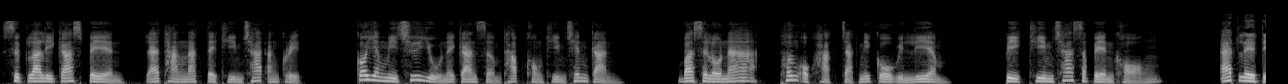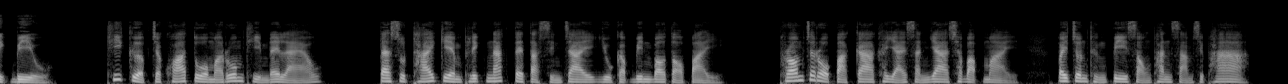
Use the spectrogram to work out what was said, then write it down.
ศึกลาลีกาสเปน และทางนักเตะทีมชาติอังกฤษ ก็ยังมีชื่ออยู่ในการเสริมทัพของทีมเช่นกัน บาร์เซโลนาเพิ่งอกหักจากนิโกวิลเลียม ปีกทีมชาติสเปนของแอตเลติกบิล ที่เกือบจะคว้าตัวมาร่วมทีมได้แล้ว แต่สุดท้ายเกมพลิกนักเตะตัดสินใจอยู่กับบินเบาต่อไป พร้อมจะโรปากกาขยายสัญญาฉบับใหม่ ไปจนถึงปี 2035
